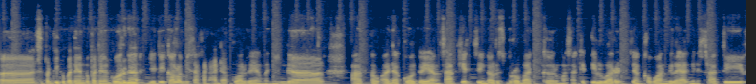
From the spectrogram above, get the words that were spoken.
uh, seperti kepentingan-kepentingan keluarga. Jadi kalau misalkan ada keluarga yang meninggal atau ada keluarga yang sakit sehingga harus berobat ke rumah sakit di luar jangkauan wilayah administratif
